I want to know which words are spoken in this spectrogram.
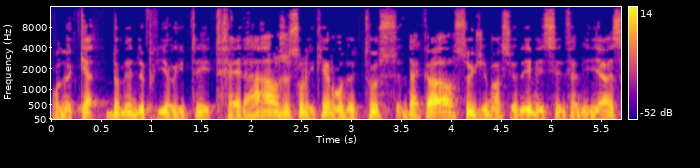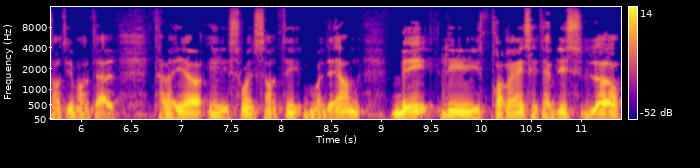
on a quatre domaines de priorité très larges sur lesquels on est tous d'accord, ceux que j'ai mentionnés, médecine familiale, santé mentale, travailleurs et soins de santé modernes, mais les provinces établissent leurs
